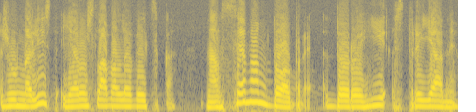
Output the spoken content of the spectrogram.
журналіст Ярослава Левицька. На все вам добре, дорогі стрияни!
